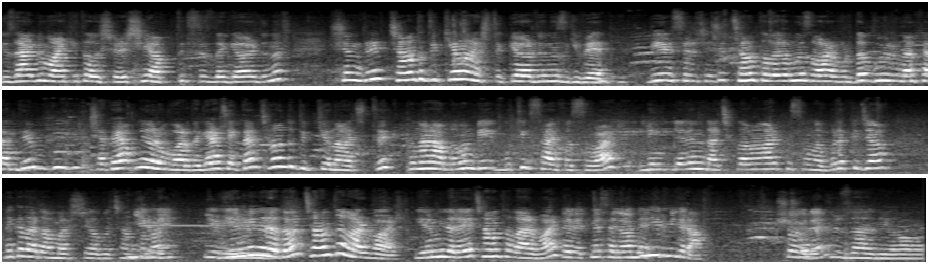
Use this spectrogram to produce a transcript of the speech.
Güzel bir market alışverişi yaptık. Siz de gördünüz. Şimdi çanta dükkanı açtık gördüğünüz gibi. Bir sürü çeşit çantalarımız var burada. Buyurun efendim. Şaka yapmıyorum bu arada. Gerçekten çanta dükkanı açtık. Pınar ablamın bir butik sayfası var. Linklerini de açıklamalar kısmına bırakacağım. Ne kadardan başlıyor abla çantalar? 20. 20, 20 liradan çantalar var. 20 liraya çantalar var. Evet mesela bu Evet. 20 lira. Şöyle. Çok güzel ya.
